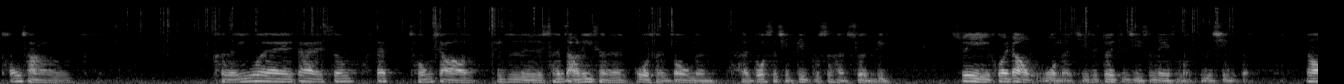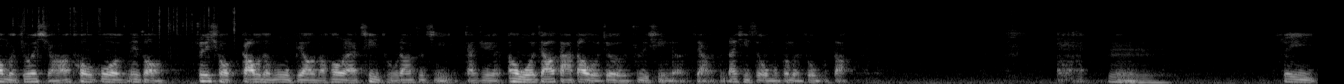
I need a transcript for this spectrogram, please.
通常可能因为在生在从小就是成长历程的过程中，我们很多事情并不是很顺利，所以会让我们其实对自己是没什么自信的。那我们就会想要透过那种追求高的目标，然后来企图让自己感觉，啊，我只要达到，我就有自信了，这样子。但其实我们根本做不到。嗯。所以，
